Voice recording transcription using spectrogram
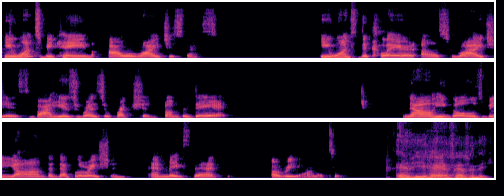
He once became our righteousness. He once declared us righteous by his resurrection from the dead. Now he goes beyond the declaration and makes that a reality. And he has, hasn't he?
